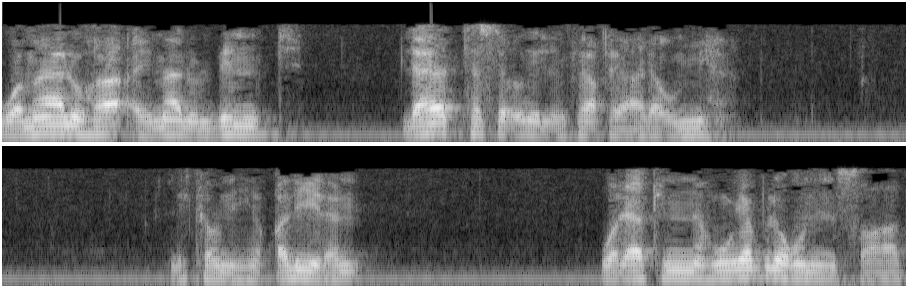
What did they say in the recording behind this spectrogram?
ومالها أي مال البنت لا يتسع للإنفاق على أمها لكونه قليلا ولكنه يبلغ النصاب.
